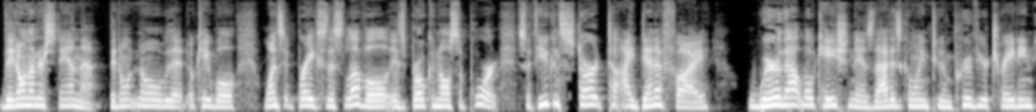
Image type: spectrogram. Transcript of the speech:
They don't understand that. They don't know that, okay, well, once it breaks this level, it's broken all support. So if you can start to identify where that location is, that is going to improve your trading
